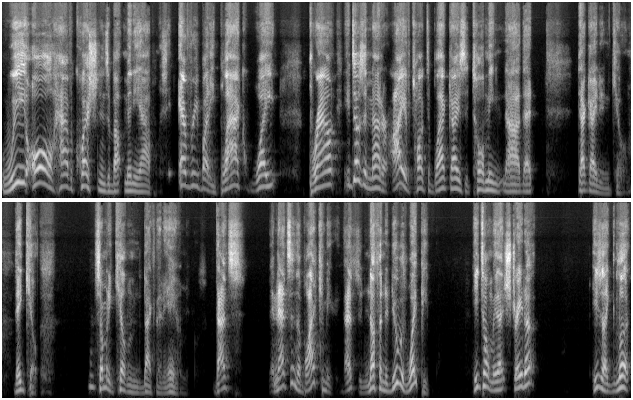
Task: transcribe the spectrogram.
we all have questions about Minneapolis. Everybody, black, white, brown, it doesn't matter. I have talked to black guys that told me, nah, that that guy didn't kill him. They killed him. Mm-hmm. Somebody killed him in the back of that ambulance. That's and that's in the black community. That's nothing to do with white people. He told me that straight up. He's like, look,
